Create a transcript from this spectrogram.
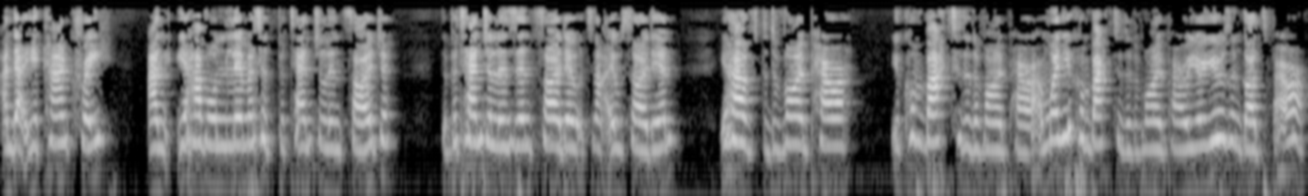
and that you can create and you have unlimited potential inside you. The potential is inside out, it's not outside in. You have the divine power. You come back to the divine power. And when you come back to the divine power, you're using God's power.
